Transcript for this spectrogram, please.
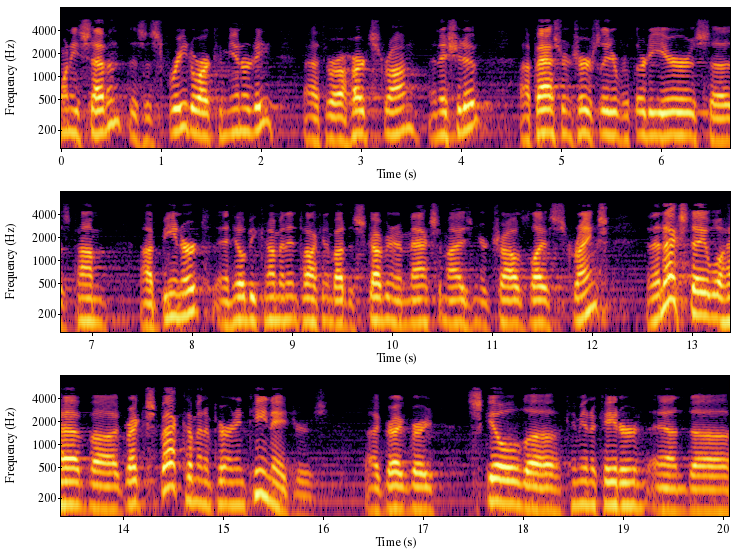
27th. This is free to our community through our Heart Strong initiative. pastor and church leader for 30 years is Tom uh, Beanert, and he'll be coming in talking about discovering and maximizing your child's life strengths. And the next day we'll have uh, Greg Speck come in and parenting teenagers. Uh, Greg, very skilled uh, communicator and uh, uh,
